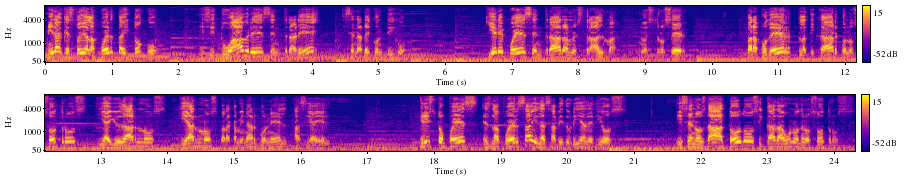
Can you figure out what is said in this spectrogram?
Mira que estoy a la puerta y toco, y si tú abres, entraré y cenaré contigo. Quiere pues entrar a nuestra alma, nuestro ser, para poder platicar con nosotros y ayudarnos, guiarnos para caminar con Él hacia Él. Cristo pues es la fuerza y la sabiduría de Dios, y se nos da a todos y cada uno de nosotros,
